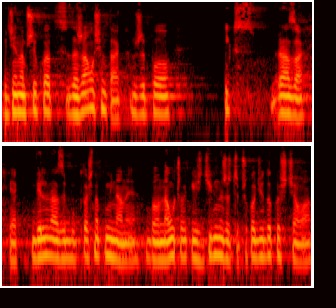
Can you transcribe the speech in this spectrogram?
gdzie na przykład zdarzało się tak, że po x razach, jak wiele razy był ktoś napominany, bo nauczał jakieś dziwne rzeczy, przychodził do kościoła,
